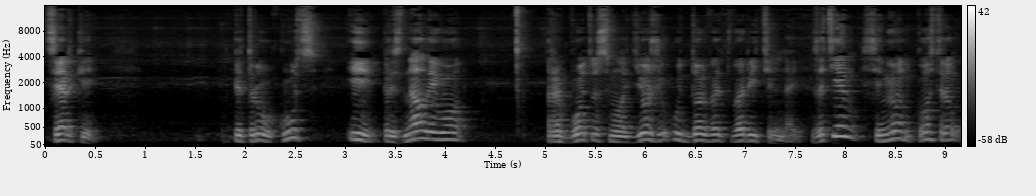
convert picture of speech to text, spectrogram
церкви Петру Куц и признал его работу с молодежью удовлетворительной. Затем Семен Костров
